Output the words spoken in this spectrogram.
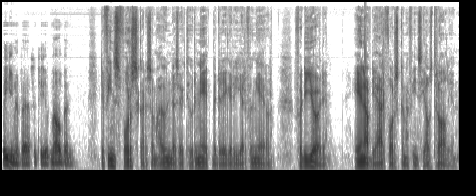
the University of Melbourne. Det finns forskare som har undersökt hur nätbedrägerier fungerar, för de gör det. En av de här forskarna finns i Australien.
